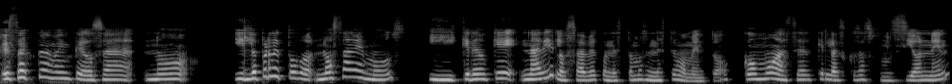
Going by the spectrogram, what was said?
Exactamente, o sea, no, y lo peor de todo, no sabemos y creo que nadie lo sabe cuando estamos en este momento, cómo hacer que las cosas funcionen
